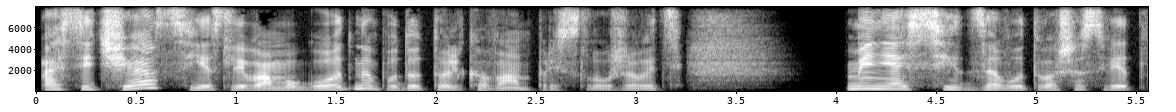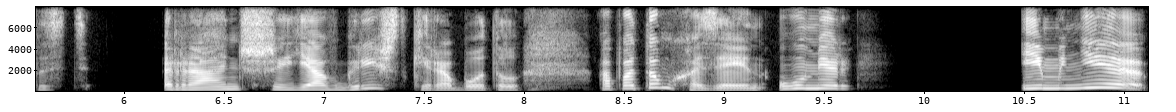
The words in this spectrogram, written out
А сейчас, если вам угодно, буду только вам прислуживать. Меня Сид зовут, ваша светлость. Раньше я в Гришске работал, а потом хозяин умер, и мне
